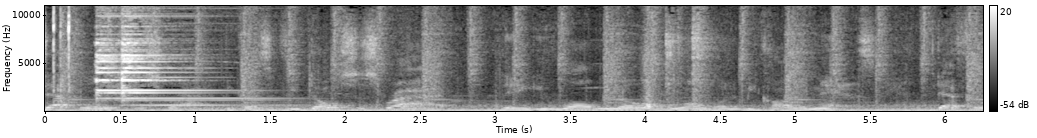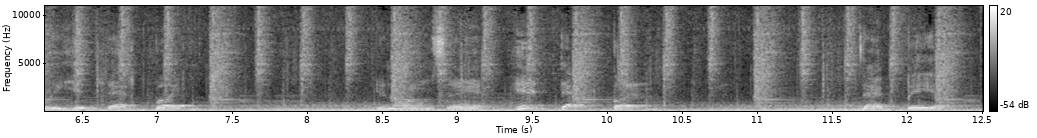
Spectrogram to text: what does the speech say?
Definitely subscribe because if you don't subscribe, then you won't know who I'm going to be calling next. Definitely hit that button. You know what I'm saying? Hit that button, that bell,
